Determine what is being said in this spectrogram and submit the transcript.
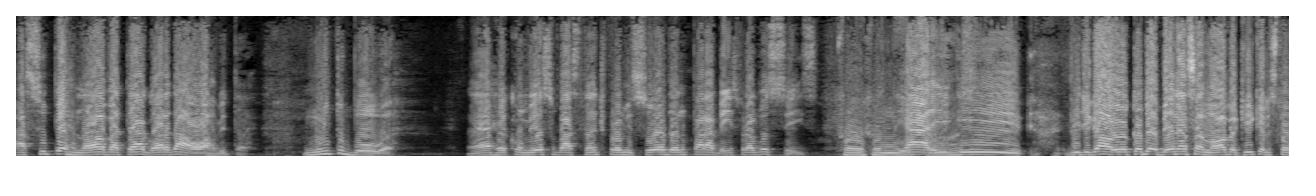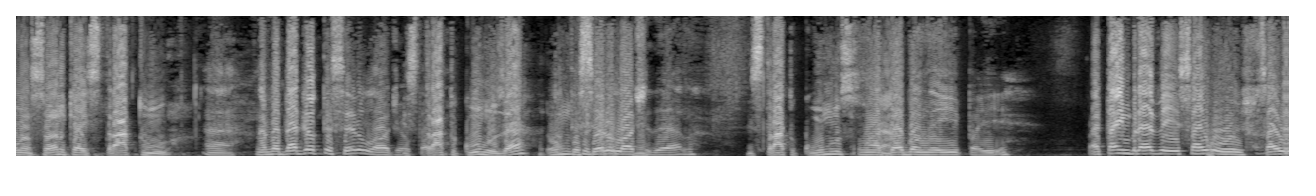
a Supernova até agora da órbita. Muito boa. Né? Recomeço bastante promissor, dando parabéns para vocês. Foi, foi meio. Cara, e, e Vidigal, eu tô bebendo essa nova aqui que eles estão lançando, que é Extrato. É, na verdade é o terceiro lote. Extrato Cúmulos, é? É o terceiro lote dela. Extrato Cúmulos. Uma é. Debonei IPA aí. Vai estar em breve aí, saiu hoje. Saiu É.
